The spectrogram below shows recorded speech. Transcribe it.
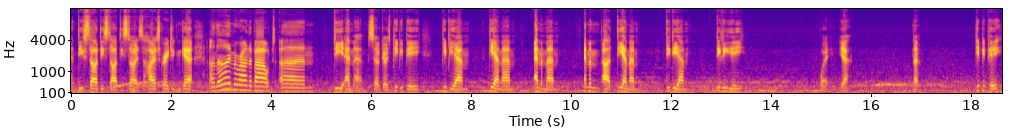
And D star, D star, D star is the highest grade you can get, and I'm around about um, DMM. So it goes PPP, PPM, PMM, MMM, MM, uh, DMM, DDM, DDD. Wait, yeah? No. PPP,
